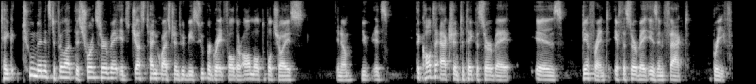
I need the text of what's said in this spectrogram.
take two minutes to fill out this short survey. It's just 10 questions. We'd be super grateful. They're all multiple choice. You know, you it's the call to action to take the survey is different if the survey is in fact brief.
